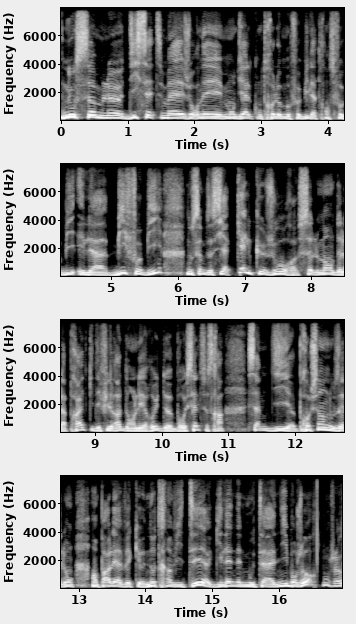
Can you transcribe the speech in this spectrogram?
Nous sommes le 17 mai, journée mondiale contre l'homophobie, la transphobie et la biphobie. Nous sommes aussi à quelques jours seulement de la Pride qui défilera dans les rues de Bruxelles. Ce sera samedi prochain. Nous allons en parler avec notre invité, Guylaine Elmoutaani. Bonjour. Bonjour.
